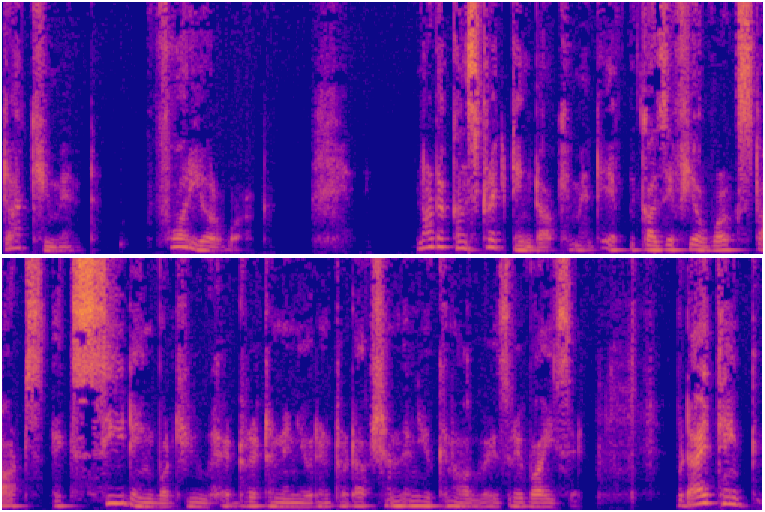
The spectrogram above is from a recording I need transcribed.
document for your work, not a constricting document. If because if your work starts exceeding what you had written in your introduction, then you can always revise it. But I think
